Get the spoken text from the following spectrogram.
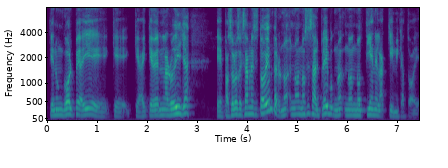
tiene un golpe ahí eh, que, que, hay que ver en la rodilla, eh, pasó los exámenes y todo bien, pero no, no, no se sabe el playbook, no, no, no tiene la química todavía.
